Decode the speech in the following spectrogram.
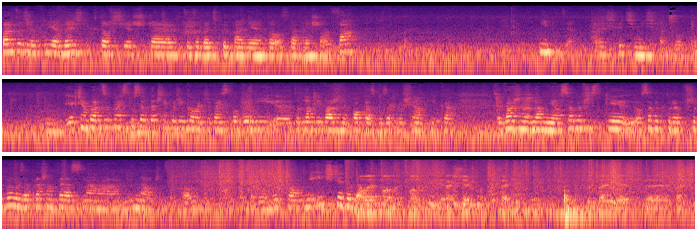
Bardzo dziękujemy. Jeśli ktoś jeszcze chce zadać pytanie, to ostatnia szansa. Nie widzę, ale świeci mi światło. Ja chciałam bardzo Państwu serdecznie podziękować, że Państwo byli. E, to dla mnie ważny pokaz, bo zaprosiłam kilka ważne dla mnie osoby. Wszystkie osoby, które przybyły, zapraszam teraz na wino czy cokolwiek. Sobie Nie idźcie do domu. Moment, moment, moment. Nie tak szybko, poczekaj. Tutaj jest e, taki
